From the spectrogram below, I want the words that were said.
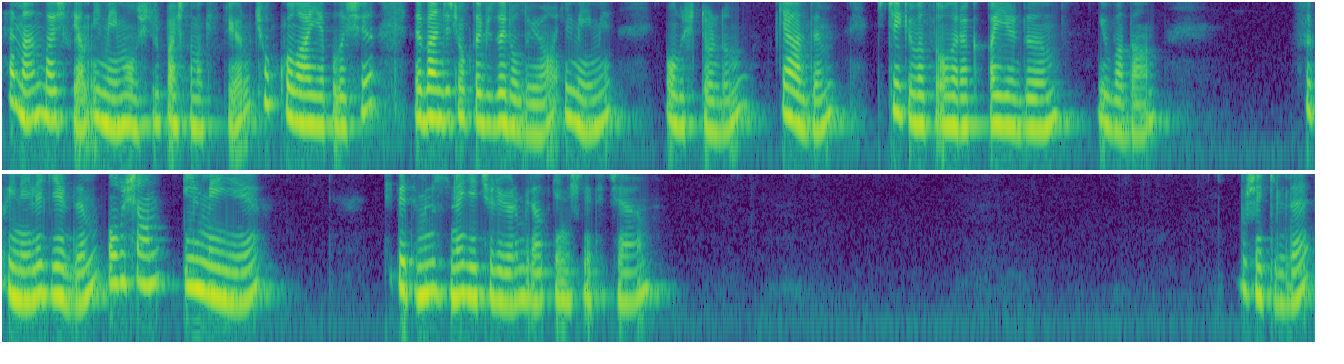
Hemen başlayalım. İlmeğimi oluşturup başlamak istiyorum. Çok kolay yapılışı ve bence çok da güzel oluyor. İlmeğimi oluşturdum. Geldim. Çiçek yuvası olarak ayırdığım yuvadan sık iğne ile girdim. Oluşan ilmeği pipetimin üstüne geçiriyorum. Biraz genişleteceğim. Bu şekilde.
